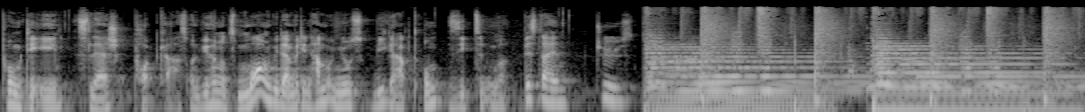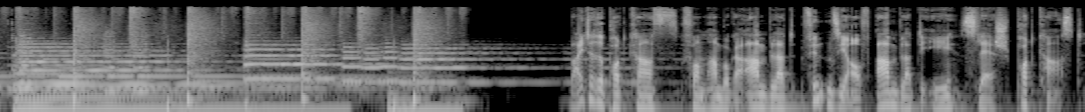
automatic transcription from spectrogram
www.abendblatt.de slash podcast. Und wir hören uns morgen wieder mit den Hamburg News, wie gehabt, um 17 Uhr. Bis dahin. Tschüss. Weitere Podcasts vom Hamburger Abendblatt finden Sie auf abendblatt.de slash podcast.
